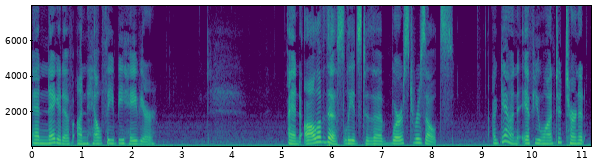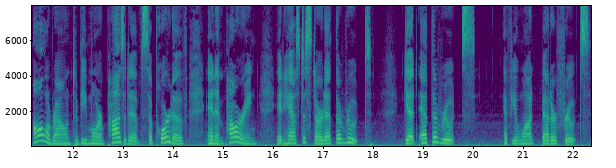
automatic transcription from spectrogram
and negative, unhealthy behavior. And all of this leads to the worst results. Again, if you want to turn it all around to be more positive, supportive, and empowering, it has to start at the root. Get at the roots if you want better fruits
